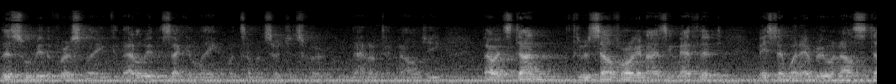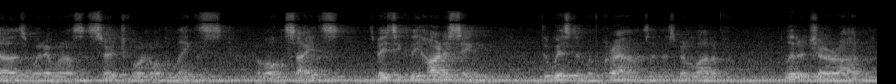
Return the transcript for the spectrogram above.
this will be the first link, and that'll be the second link when someone searches for nanotechnology. No, it's done through a self-organizing method based on what everyone else does what everyone else has searched for and all the links of all the sites. It's basically harnessing the wisdom of crowds, and there's been a lot of literature on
